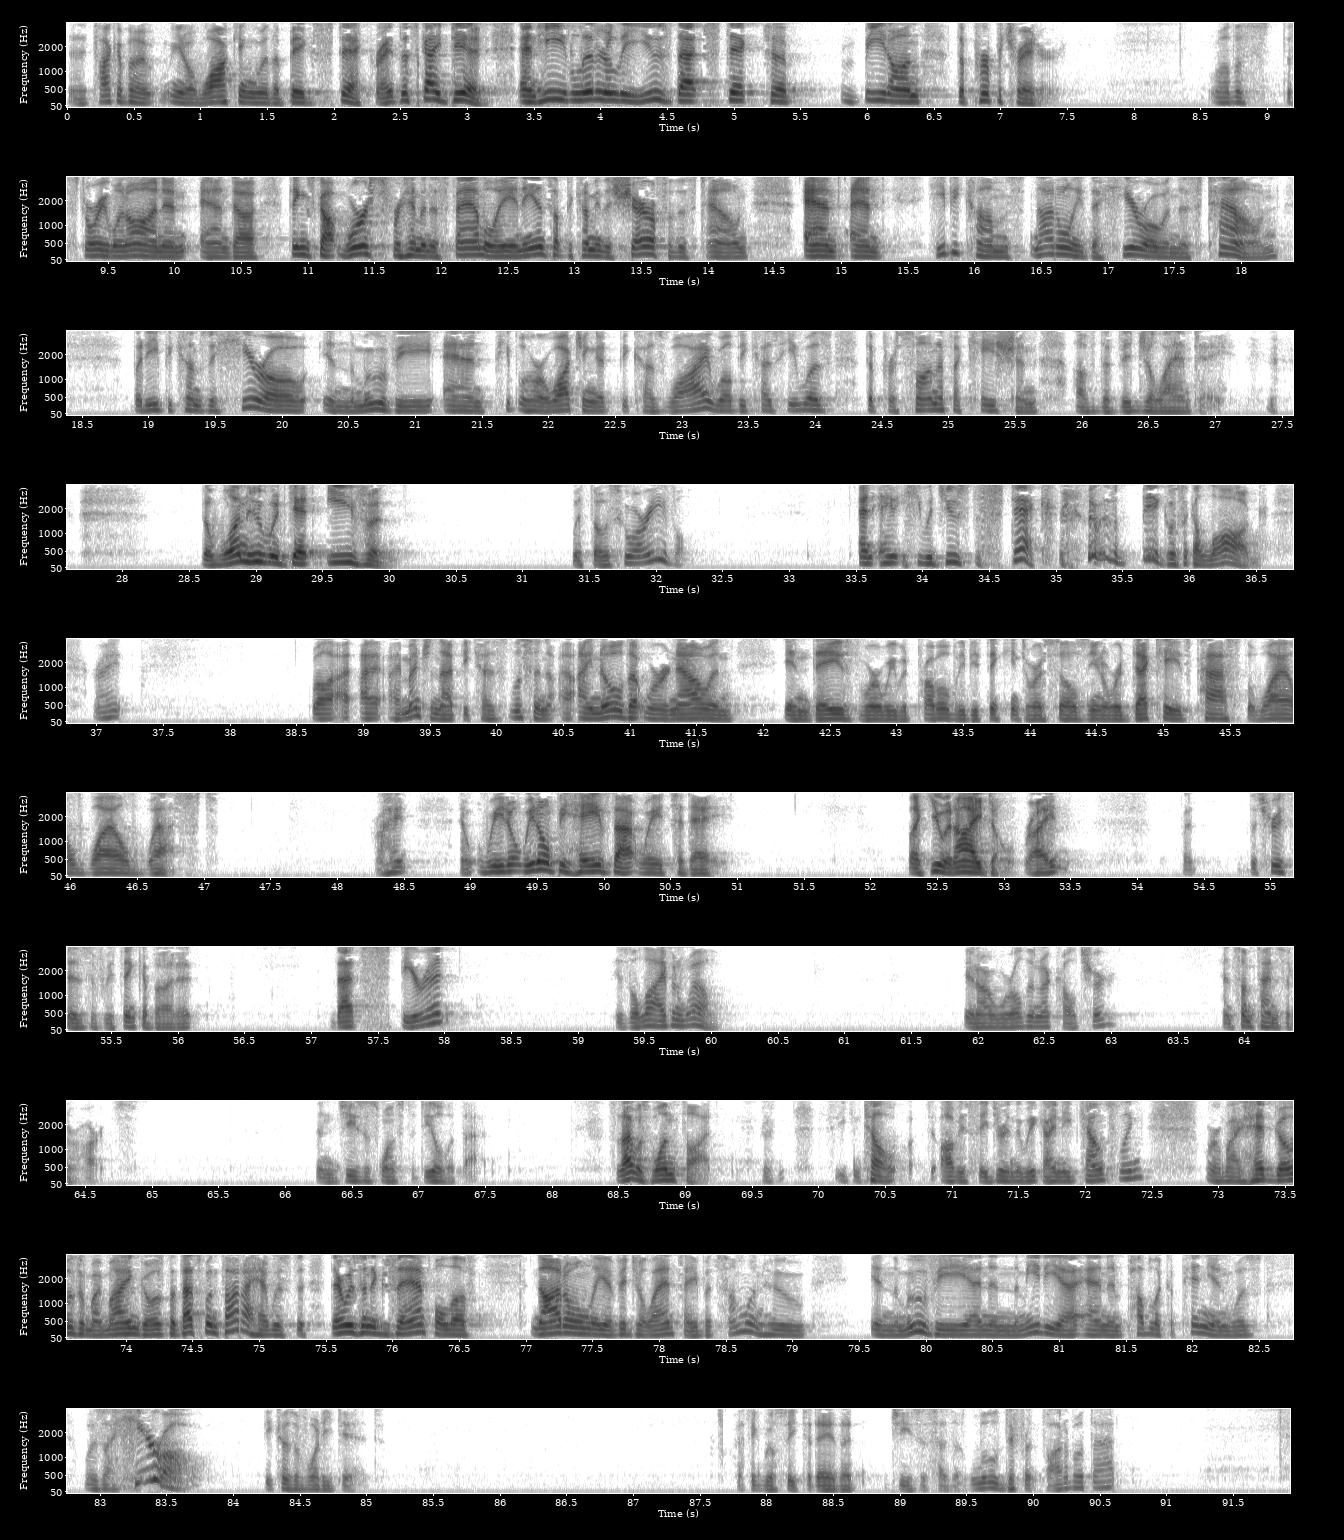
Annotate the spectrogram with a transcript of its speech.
And talk about you know walking with a big stick, right? This guy did, and he literally used that stick to beat on the perpetrator well, this, the story went on, and, and uh, things got worse for him and his family, and he ends up becoming the sheriff of this town. And, and he becomes not only the hero in this town, but he becomes a hero in the movie, and people who are watching it because why? Well, because he was the personification of the vigilante, the one who would get even with those who are evil. And he would use the stick. It was a big, it was like a log, right? Well, I, I mention that because, listen, I know that we're now in, in days where we would probably be thinking to ourselves, you know, we're decades past the wild, wild west, right? And we don't, we don't behave that way today. Like you and I don't, right? But the truth is, if we think about it, that spirit is alive and well in our world, in our culture, and sometimes in our hearts. And Jesus wants to deal with that. So that was one thought. You can tell, obviously, during the week I need counseling, where my head goes and my mind goes. But that's one thought I had was that there was an example of not only a vigilante, but someone who, in the movie and in the media and in public opinion, was, was a hero because of what he did. I think we'll see today that Jesus has a little different thought about that.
